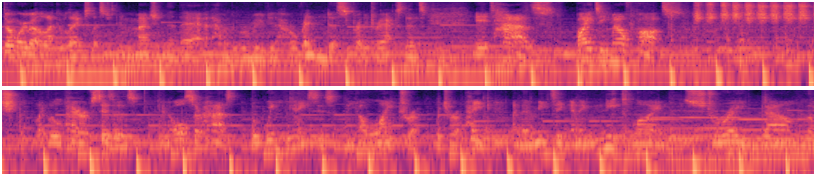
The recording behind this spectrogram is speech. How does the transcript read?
Don't worry about the lack of legs, let's just imagine they're there and haven't been removed in a horrendous predatory accident. It has biting mouth parts, like a little pair of scissors, and also has the wing cases, the elytra, which are opaque and they're meeting in a neat line straight down the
